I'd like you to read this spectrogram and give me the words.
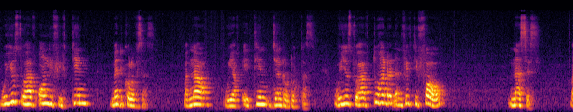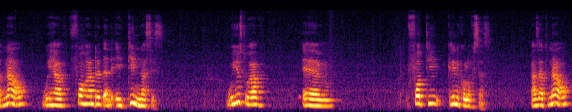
We used to have only 15 medical officers, but now we have 18 general doctors. We used to have 254 nurses, but now we have 418 nurses. We used to have um, 40 clinical officers. As at now,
